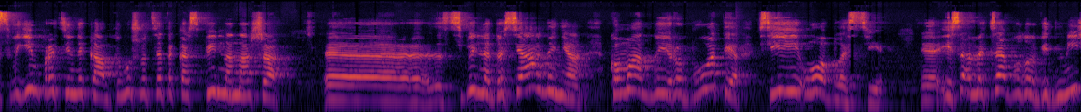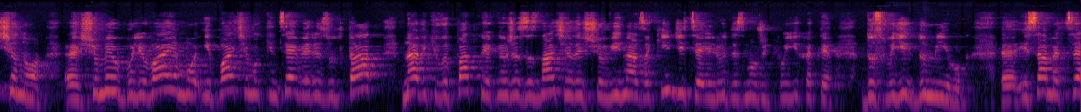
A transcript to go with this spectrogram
своїм працівникам, тому що це така спільна наша е, спільне досягнення командної роботи всієї області. Е, І саме це було відмічено, е, що ми вболіваємо і бачимо кінцевий результат, навіть у випадку, як ви вже зазначили, що війна закінчиться і люди зможуть поїхати до своїх домівок. Е, І саме це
